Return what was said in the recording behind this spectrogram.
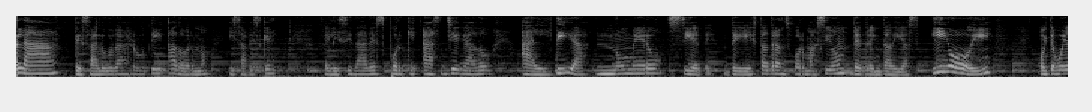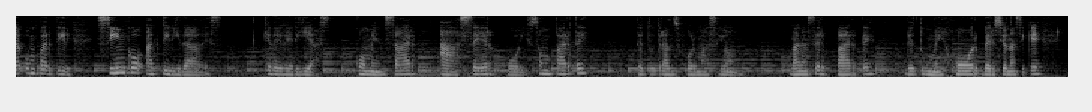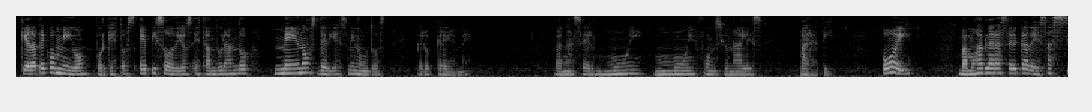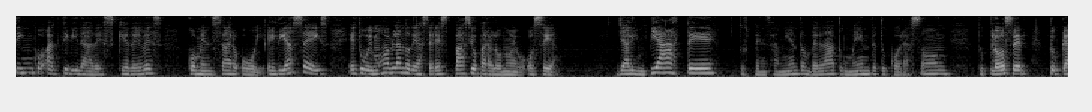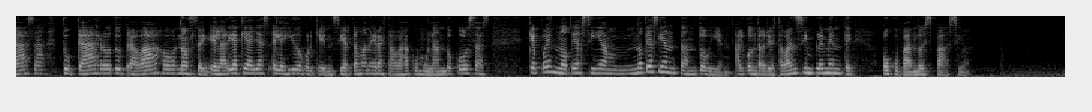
Hola, te saluda Ruti Adorno y sabes qué? Felicidades porque has llegado al día número 7 de esta transformación de 30 días. Y hoy, hoy te voy a compartir 5 actividades que deberías comenzar a hacer hoy. Son parte de tu transformación. Van a ser parte de tu mejor versión. Así que quédate conmigo porque estos episodios están durando menos de 10 minutos. Pero créeme, van a ser muy, muy funcionales para ti. Hoy vamos a hablar acerca de esas cinco actividades que debes comenzar hoy. El día 6 estuvimos hablando de hacer espacio para lo nuevo, o sea, ya limpiaste tus pensamientos, ¿verdad? Tu mente, tu corazón, tu closet, tu casa, tu carro, tu trabajo, no sé, el área que hayas elegido porque en cierta manera estabas acumulando cosas que pues no te hacían, no te hacían tanto bien. Al contrario, estaban simplemente ocupando espacio.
